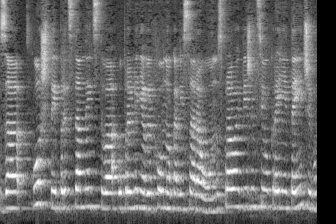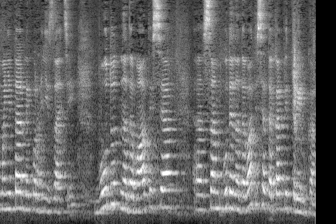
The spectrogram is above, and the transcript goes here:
за кошти представництва управління Верховного комісара ООН у справах біженців в Україні та інших гуманітарних організацій будуть надаватися сам буде надаватися така підтримка.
